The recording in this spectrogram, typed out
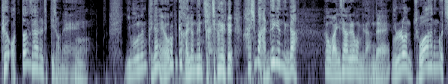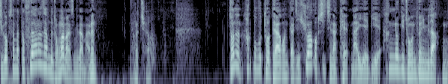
그 어떤 사연을 듣기 전에 음. 이분은 그냥 에어로빅과 관련된 직장을 하시면 안 되겠는가 하고 많이 생각을 해봅니다. 네. 물론 좋아하는 거 직업 삼았다 후회하는 사람들 정말 많습니다만은 그렇죠. 저는 학부부터 대학원까지 휴학 없이 진학해 나이에 비해 학력이 좋은 편입니다. 음.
